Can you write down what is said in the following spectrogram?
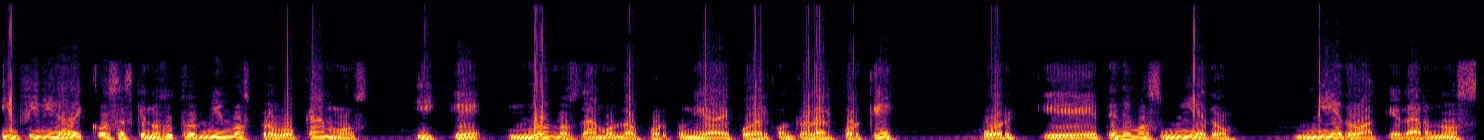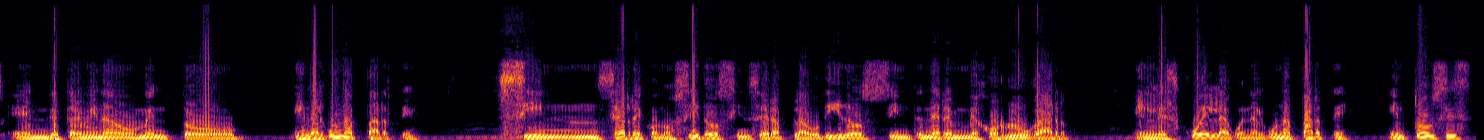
infinidad de cosas que nosotros mismos provocamos y que no nos damos la oportunidad de poder controlar. ¿Por qué? Porque tenemos miedo, miedo a quedarnos en determinado momento en alguna parte, sin ser reconocidos, sin ser aplaudidos, sin tener el mejor lugar en la escuela o en alguna parte. Entonces,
